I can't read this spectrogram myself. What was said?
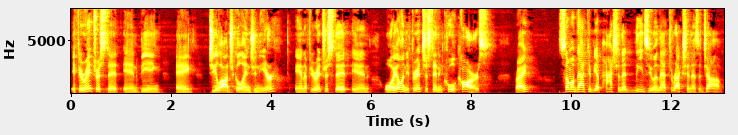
if you're interested in being a geological engineer, and if you're interested in oil, and if you're interested in cool cars, right? Some of that could be a passion that leads you in that direction as a job.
